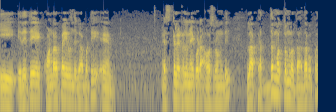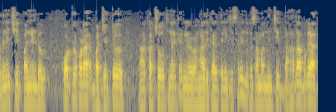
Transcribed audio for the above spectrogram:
ఈ ఏదైతే కొండలపై ఉంది కాబట్టి ఎస్కలేటర్లు అనేవి కూడా అవసరం ఉంది. ఇలా పెద్ద మొత్తంలో దాదాపు పది నుంచి పన్నెండు కోట్లు కూడా బడ్జెట్ ఖర్చు అవుతుందని కార్యనిర్వహణాధికారి తెలియజేశారు. ఇందుకు సంబంధించి దాదాపుగా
